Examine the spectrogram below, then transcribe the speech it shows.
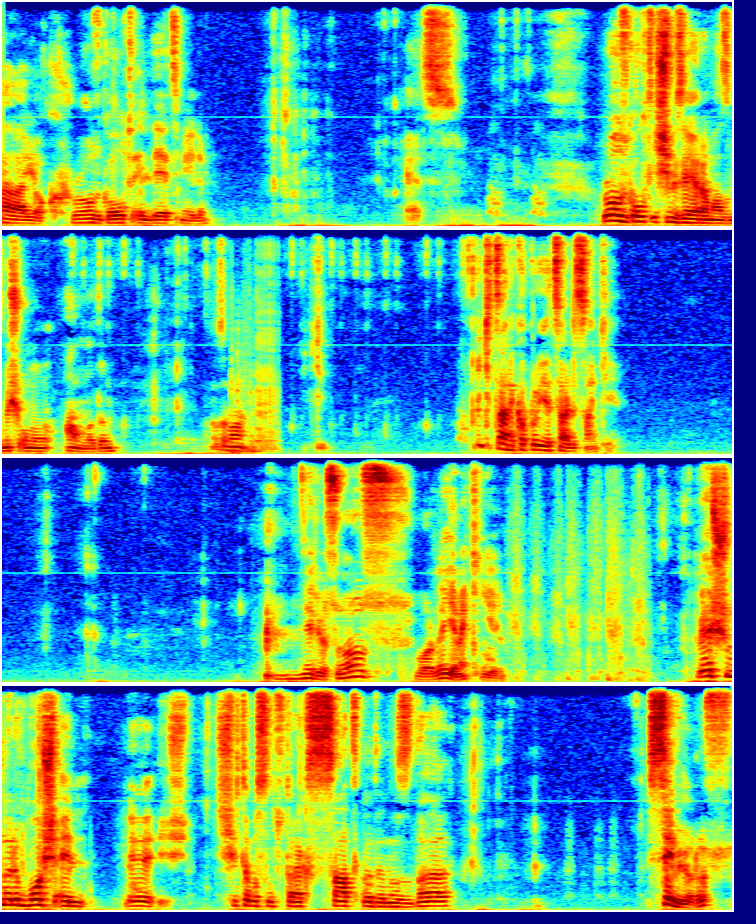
Aa yok. Rose gold elde etmeyelim. Evet. Rose gold işimize yaramazmış. Onu anladım. O zaman iki, iki tane kapır yeterli sanki. Ne diyorsunuz? Bu arada yemek yiyelim. Ve şunları boş elle shift'e basılı tutarak sağ tıkladığımızda seviyoruz.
